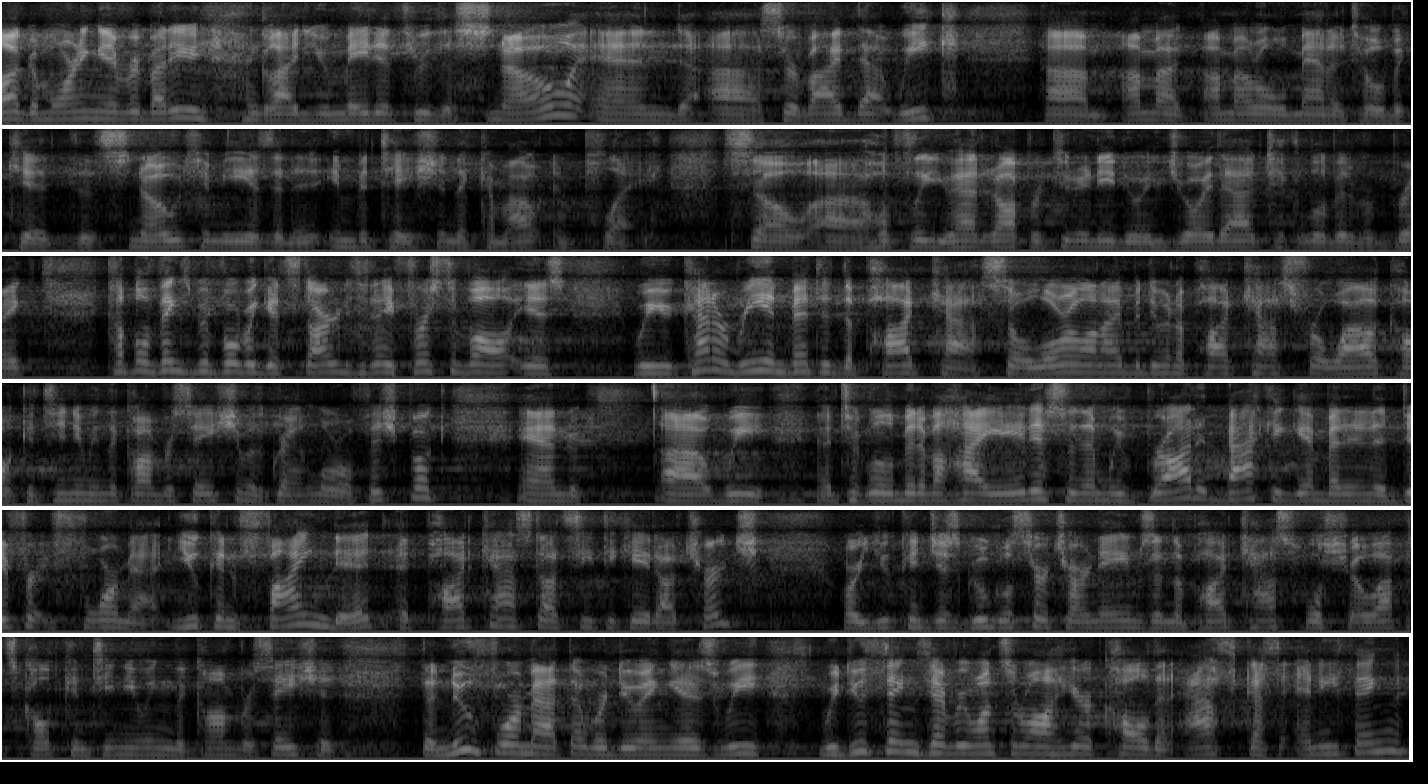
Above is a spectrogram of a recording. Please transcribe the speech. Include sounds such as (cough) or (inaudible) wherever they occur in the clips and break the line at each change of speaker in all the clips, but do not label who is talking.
Well, good morning, everybody. I'm glad you made it through the snow and uh, survived that week. Um, I'm, a, I'm an old Manitoba kid. The snow to me is an invitation to come out and play. So uh, hopefully you had an opportunity to enjoy that, take a little bit of a break. A couple of things before we get started today. First of all, is we kind of reinvented the podcast. So Laurel and I have been doing a podcast for a while called Continuing the Conversation with Grant and Laurel Fishbook. And uh, we took a little bit of a hiatus and then we've brought it back again, but in a different format. You can find it at podcast.ctk.church or you can just Google search our names and the podcast will show up. It's called Continuing the Conversation. The new format that we're doing is we, we do things every once in a while here called an Ask Us Anything.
